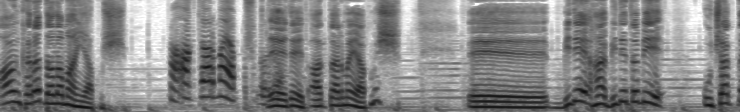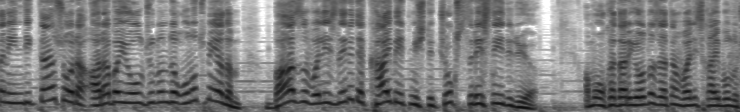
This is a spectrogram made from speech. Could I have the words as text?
Ankara, Dalaman yapmış. Ha, aktarma yapmış burada. Evet evet aktarma yapmış. Ee, bir de ha bir de tabii uçaktan indikten sonra araba yolculuğunda unutmayalım. Bazı valizleri de kaybetmiştik. Çok stresliydi diyor. Ama o kadar yolda zaten valiz kaybolur.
